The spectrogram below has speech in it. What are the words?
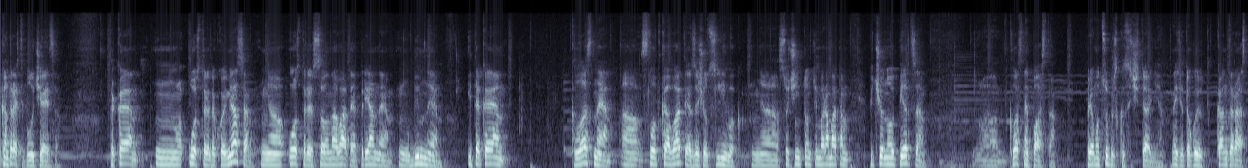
контрасте получается. Такая острое такое мясо, острое, солоноватое, пряное, дымное и такая Классная, а, сладковатая за счет сливок, а, с очень тонким ароматом печеного перца. А, классная паста. Прямо суперское сочетание. Знаете, такой контраст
